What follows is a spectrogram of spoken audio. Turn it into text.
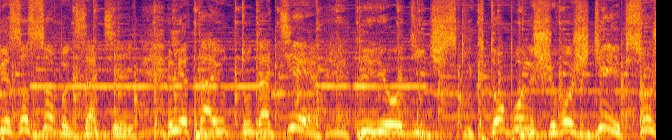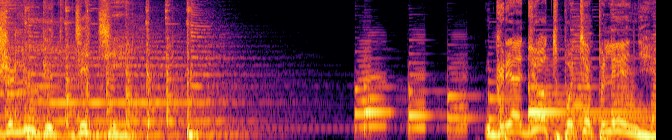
без особых затей. Летают туда те периодически. Кто больше вождей все же любит детей. Грядет потепление.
